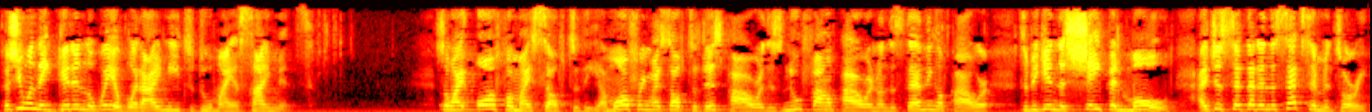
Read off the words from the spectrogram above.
Especially when they get in the way of what I need to do my assignments. So I offer myself to thee. I'm offering myself to this power, this newfound power and understanding of power to begin to shape and mold. I just said that in the sex inventory.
